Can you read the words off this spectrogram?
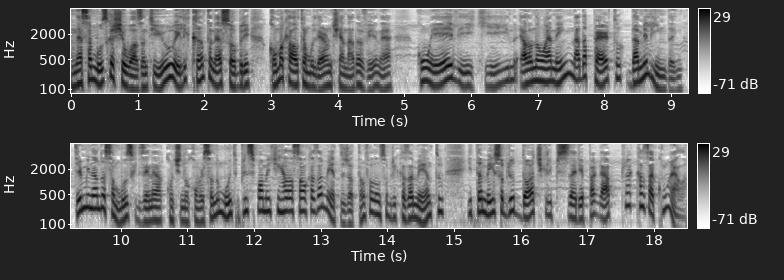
Nessa música She Wasn't You, ele canta, né, sobre como aquela outra mulher não tinha nada a ver, né, com ele e que ela não é nem nada perto da Melinda. Terminando essa música, dizendo ela continua conversando muito, principalmente em relação ao casamento. Já estão falando sobre casamento e também sobre o dote que ele precisaria pagar para casar com ela.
